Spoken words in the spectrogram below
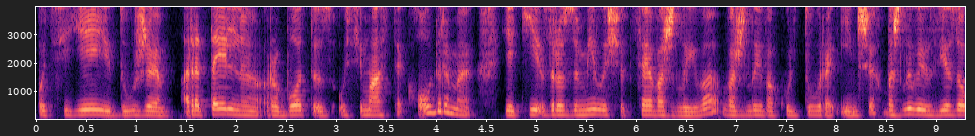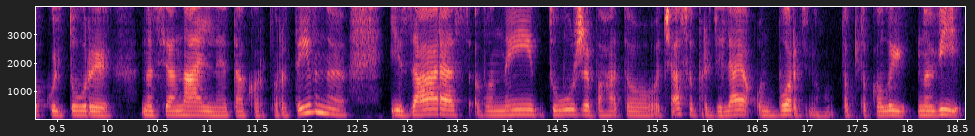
оцієї дуже ретельної роботи з усіма стейкхолдерами, які зрозуміли, що це важлива, важлива культура інших, важливий зв'язок культури національної та корпоративної. І зараз вони дуже багато часу приділяють онбордінгу. Тобто, коли нові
